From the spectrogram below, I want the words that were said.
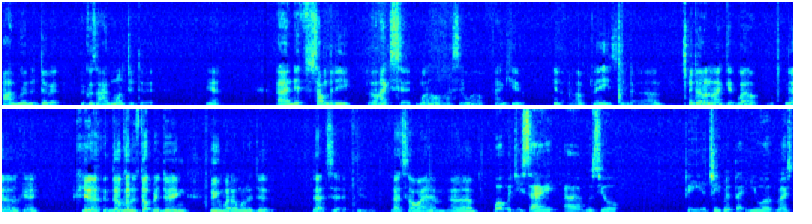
I'm going to do it because I want to do it. Yeah. And if somebody likes it, well, I say, well, thank you. You know, I'm pleased. You know, um, I don't like it. Well, yeah, okay. You know, they're not going to stop me doing doing what I want to do. That's it. You know, that's how I am. Um, What would you say uh, was your the achievement that you were most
